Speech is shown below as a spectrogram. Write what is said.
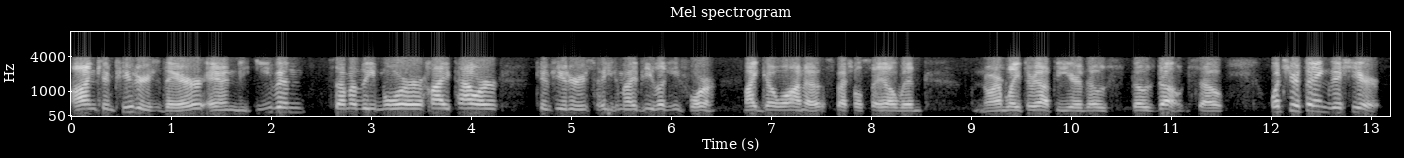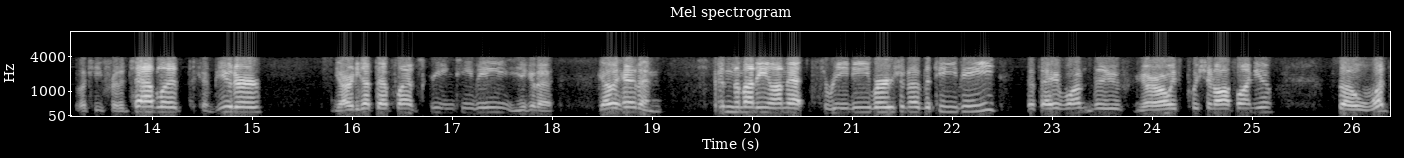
on computers there, and even some of the more high power computers that you might be looking for might go on a special sale when normally throughout the year those those don't. So what's your thing this year? Looking for the tablet, the computer, you already got that flat screen TV, you're gonna go ahead and spend the money on that 3D version of the TV that they want to. You're always pushing off on you. So, what's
